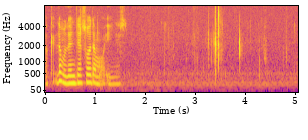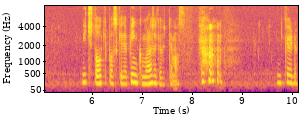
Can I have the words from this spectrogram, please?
だけ。でも全然それでもいいです。みちとオキポ好きでピンク紫振ってます。いける。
